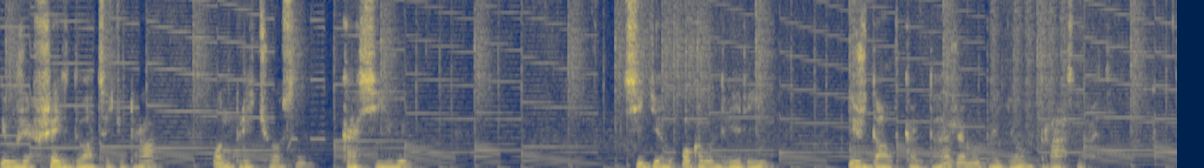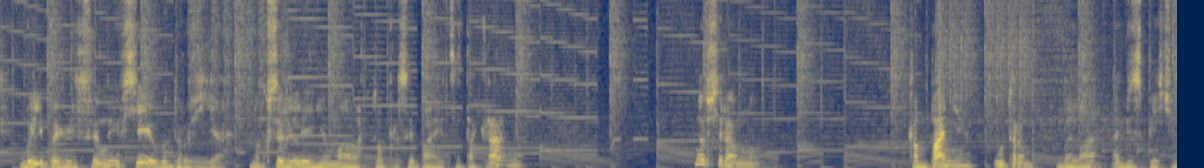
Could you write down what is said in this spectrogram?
И уже в 6.20 утра он причесан, красивый, сидел около двери и ждал, когда же мы пойдем праздновать. Были приглашены все его друзья, но, к сожалению, мало кто просыпается так рано. Но все равно компания утром была обеспечена.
